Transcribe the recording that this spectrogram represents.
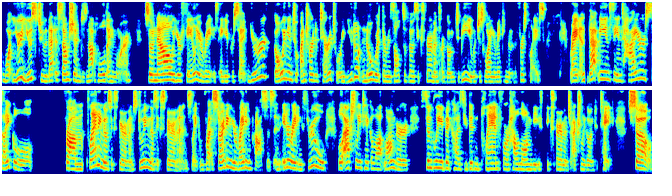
what you're used to, that assumption does not hold anymore. So now your failure rate is 80%. You're going into uncharted territory. You don't know what the results of those experiments are going to be, which is why you're making them in the first place. Right. And that means the entire cycle from planning those experiments, doing those experiments, like starting your writing process and iterating through will actually take a lot longer simply because you didn't plan for how long these experiments are actually going to take. So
